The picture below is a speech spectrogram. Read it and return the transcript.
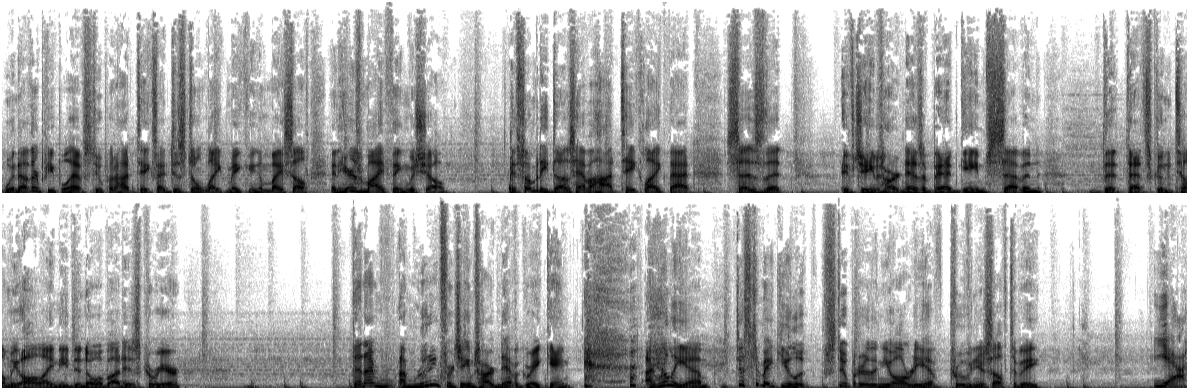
when other people have stupid hot takes. I just don't like making them myself. And here's my thing, Michelle. If somebody does have a hot take like that, says that if James Harden has a bad game seven, that that's going to tell me all I need to know about his career, then I'm I'm rooting for James Harden to have a great game. I really am, just to make you look stupider than you already have proven yourself to be. Yeah,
